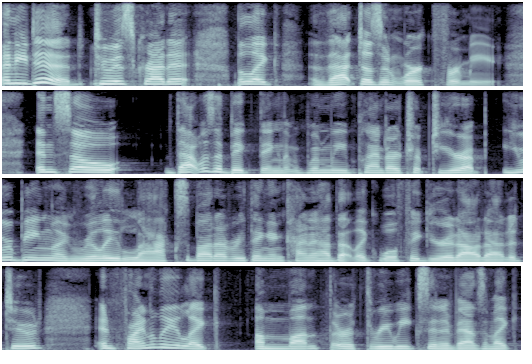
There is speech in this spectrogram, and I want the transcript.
and he did to his credit but like that doesn't work for me and so that was a big thing that when we planned our trip to Europe, you were being like really lax about everything and kind of had that like we'll figure it out attitude. And finally, like a month or three weeks in advance, I'm like,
